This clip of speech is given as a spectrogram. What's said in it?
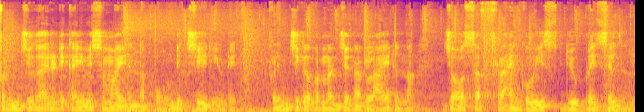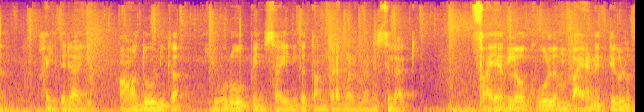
ഫ്രഞ്ചുകാരുടെ കൈവശമായിരുന്ന പോണ്ടിച്ചേരിയുടെ ഫ്രഞ്ച് ഗവർണർ ജനറലായിരുന്ന ജോസഫ് ഫ്രാങ്കോയിസ് ഡ്യൂപ്ലേസിൽ നിന്ന് ഹൈദരാലി ആധുനിക യൂറോപ്യൻ സൈനിക തന്ത്രങ്ങൾ മനസ്സിലാക്കി. ഫയർ ലോക്കുകളും ബയണറ്റുകളും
